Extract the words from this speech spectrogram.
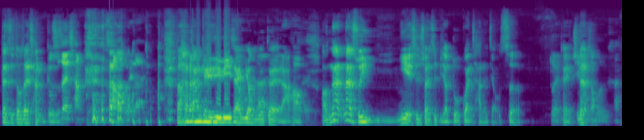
但是都在唱歌都，是在唱歌，唱回来。把它当 KTV 在用就对了啦，哈。好，那那所以你你也是算是比较多观察的角色，对对，基本上都是看。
